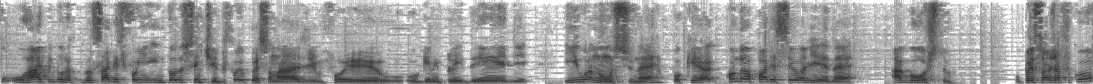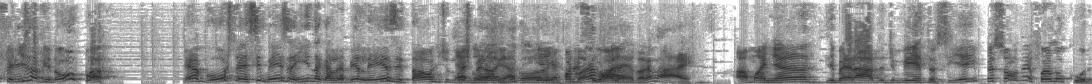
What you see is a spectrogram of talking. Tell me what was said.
o hype do, do Sagat foi em todos os sentidos. Foi o personagem, foi o, o, gameplay dele e o anúncio, né? Porque quando apareceu ali, né? Agosto, o pessoal já ficou feliz da vida. Opa! É agosto, é esse mês ainda, galera. Beleza e tal. A gente não é vai agora, esperar. É agora, e aí apareceu, agora vai, olha, agora vai. Amanhã, liberado, divirtam-se. E aí o pessoal, né? Foi a loucura.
